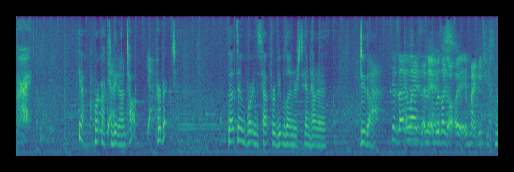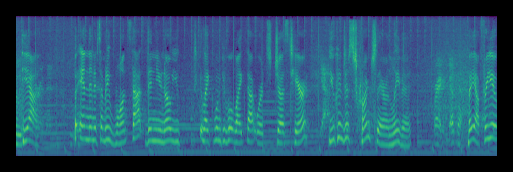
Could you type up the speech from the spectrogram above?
All right. Yeah, more activated on top. Yeah. Perfect. That's an important step for people to understand how to do that. Because otherwise, and it was like oh, it might be too smooth. Yeah. and then- But and then if somebody wants that, then you know you like when people like that where it's just here, Yeah. you can just scrunch there and leave it. Right. Okay. But yeah, for you.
